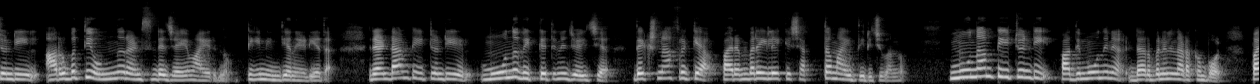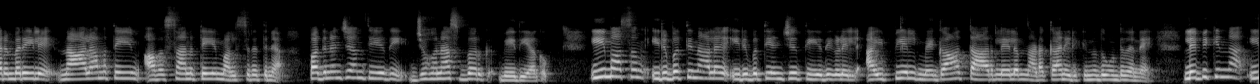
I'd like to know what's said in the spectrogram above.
ട്വന്റിയിൽ അറുപത്തി ഒന്ന് റൺസിന്റെ ജയമായിരുന്നു ടീം ഇന്ത്യ നേടിയത്. രണ്ടാം ടി ട്വന്റിയിൽ മൂന്ന് വിക്കറ്റിന് ജയിച്ച് ദക്ഷിണാഫ്രിക്ക പരമ്പരയിലേക്ക് ശക്തമായി തിരിച്ചു വന്നു മൂന്നാം ടി ട്വന്റി പതിമൂന്നിന് ഡർബനിൽ നടക്കുമ്പോൾ പരമ്പരയിലെ നാലാമത്തെയും അവസാനത്തെയും മത്സരത്തിന് പതിനഞ്ചാം തീയതി ജോഹനാസ്ബർഗ് വേദിയാകും. ഈ മാസം ഇരുപത്തിനാല് ഇരുപത്തിയഞ്ച് തീയതികളിൽ ഐ പി എൽ മെഗാ താരലേലം നടക്കാനിരിക്കുന്നതുകൊണ്ട് തന്നെ ലഭിക്കുന്ന ഈ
